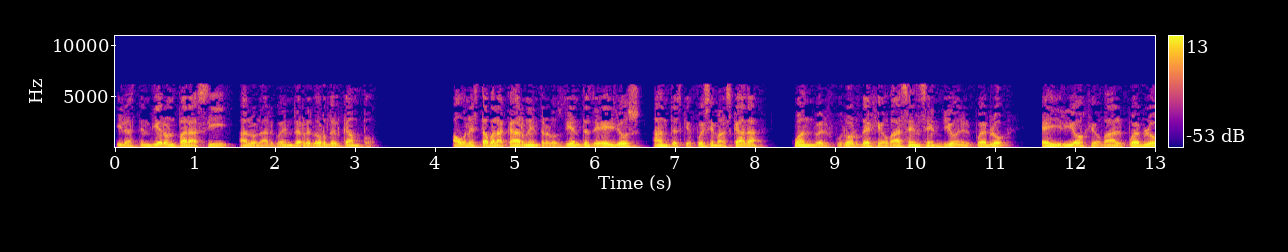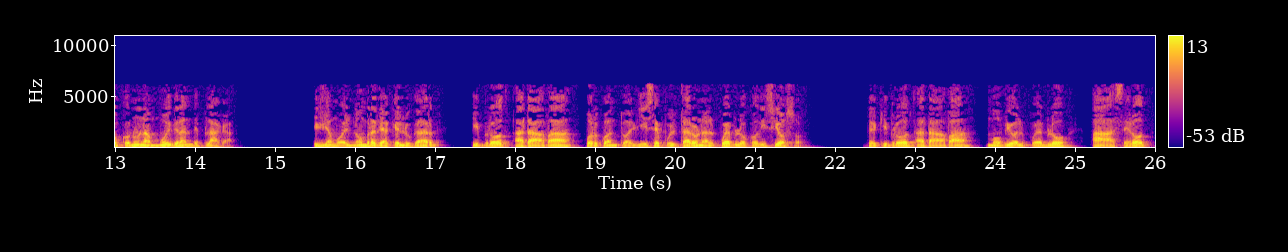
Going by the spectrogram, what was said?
y las tendieron para sí a lo largo en derredor del campo. Aún estaba la carne entre los dientes de ellos antes que fuese mascada, cuando el furor de Jehová se encendió en el pueblo, e hirió Jehová al pueblo con una muy grande plaga. Y llamó el nombre de aquel lugar Kibrod Ataabá, por cuanto allí sepultaron al pueblo codicioso. De Kibrod Ataabá movió el pueblo a Acerot,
